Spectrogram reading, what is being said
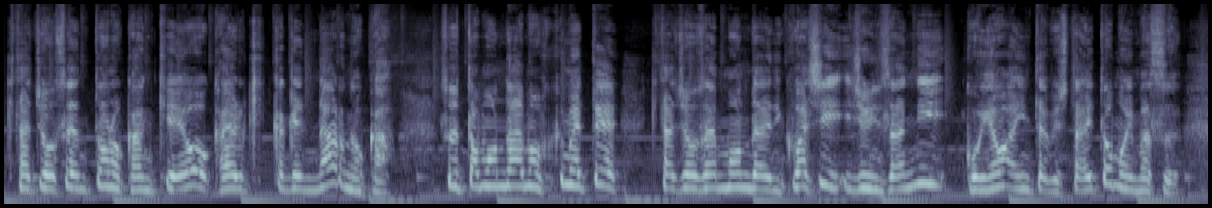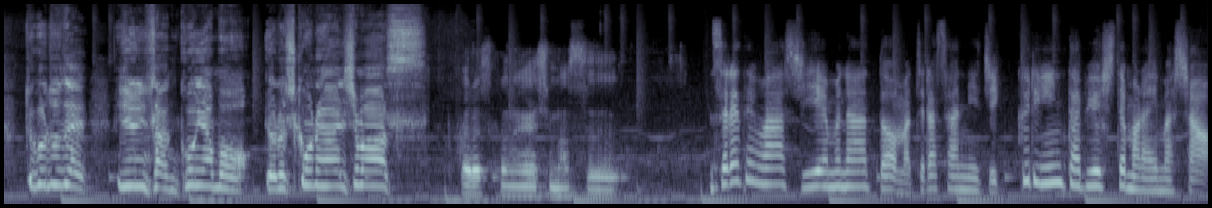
北朝鮮との関係を変えるきっかけになるのかそういった問題も含めて北朝鮮問題に詳しい伊集院さんに今夜はインタビューしたいと思います。ということで伊集院さん今夜もよろしくお願いします。よろしくお願いします。それでは CM の後町田さんにじっくりインタビューしてもらいましょ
